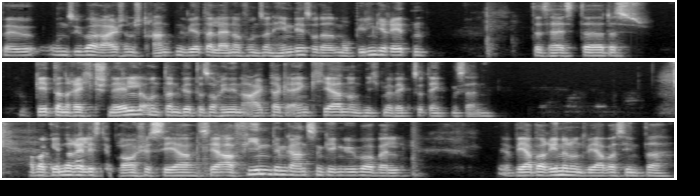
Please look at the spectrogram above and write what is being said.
bei uns überall schon stranden wird, allein auf unseren Handys oder mobilen Geräten. Das heißt, äh, das geht dann recht schnell und dann wird das auch in den Alltag einkehren und nicht mehr wegzudenken sein. Aber generell ist die Branche sehr, sehr affin dem Ganzen gegenüber, weil Werberinnen und Werber sind da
